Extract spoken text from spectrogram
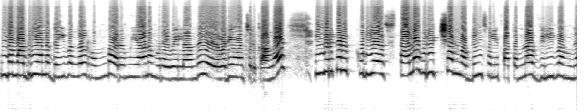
இந்த மாதிரியான தெய்வங்கள் ரொம்ப அருமையான முறைவையில வந்து வடிவமைச்சிருக்காங்க. இங்க இருக்கக்கூடிய ஸ்தல விருட்சம் அப்படின்னு சொல்லி பார்த்தோம்னா வில்வம்ங்க.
